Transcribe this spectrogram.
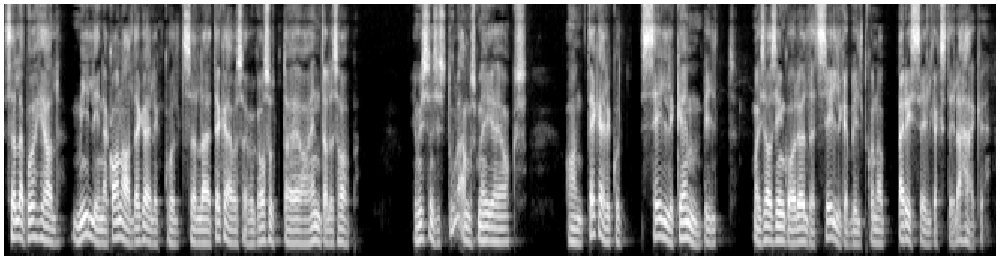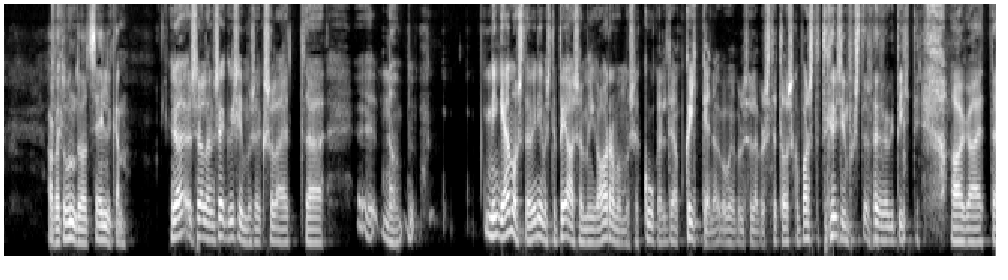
selle põhjal, milline kanal tegelikult selle tegevuse või kasutaja endale saab. ja mis on siis tulemus meie jaoks, on tegelikult selgem pilt. ma ei saa siinkohal öelda, et selge pilt, kuna päris selgeks ta ei lähegi, aga tunduvalt selgem. no seal on see küsimus, eks ole, et noh, mingi hämmastav inimeste peas on mingi arvamus, et Google teab kõike nagu võib-olla sellepärast, et ta oskab vastata küsimustele nagu tihti. aga et,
